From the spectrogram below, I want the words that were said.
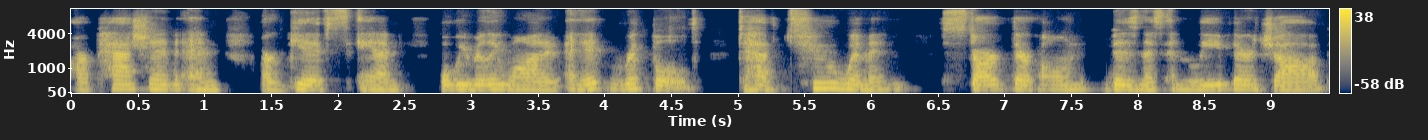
our passion and our gifts and what we really wanted, and it rippled to have two women start their own business and leave their job,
